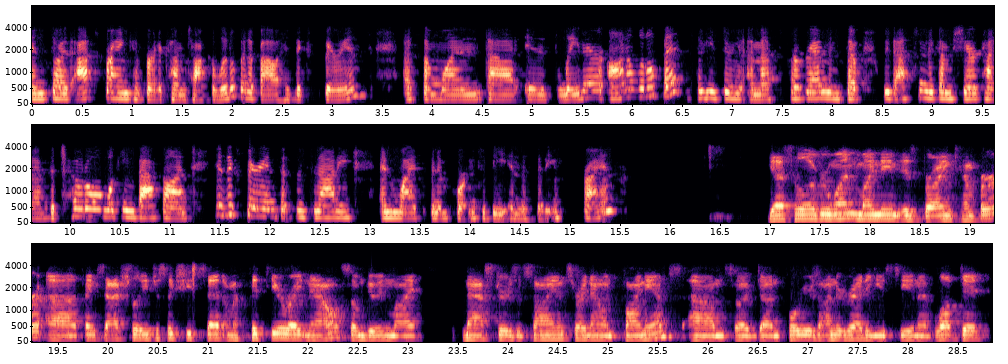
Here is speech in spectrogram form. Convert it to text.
And so I've asked Brian Kemper to come talk a little bit about his experience as someone that is later on a little bit. So he's doing an MS program. And so we've asked him to come share kind of the total looking back on his experience at Cincinnati and why it's been important to be in the city. Brian? Yes, hello everyone. My name is Brian Kemper. Uh, thanks, Ashley. Just like she said, I'm a fifth year right now, so I'm doing my Master's of Science right now in finance. Um, so I've done four years of undergrad at UC and I've loved it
